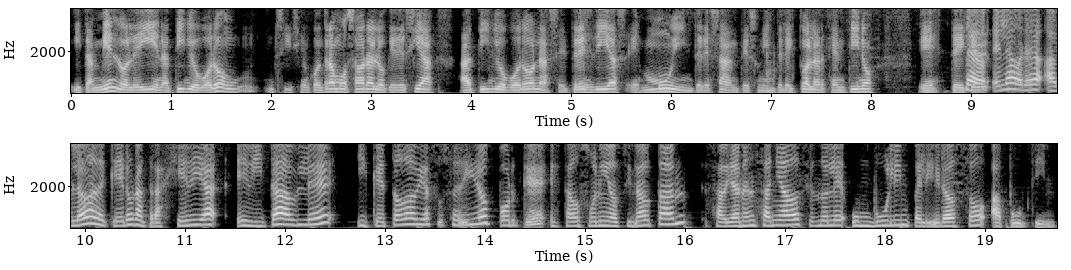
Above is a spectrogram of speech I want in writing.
y también lo leí en Atilio Borón, si, si encontramos ahora lo que decía Atilio Borón hace tres días, es muy interesante, es un intelectual argentino. Este, Claro, que- él habla- hablaba de que era una tragedia evitable y que todo había sucedido porque Estados Unidos y la OTAN se habían ensañado haciéndole un bullying peligroso a Putin.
